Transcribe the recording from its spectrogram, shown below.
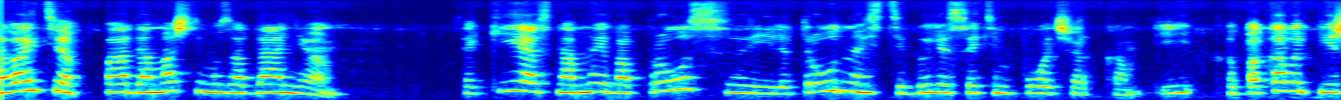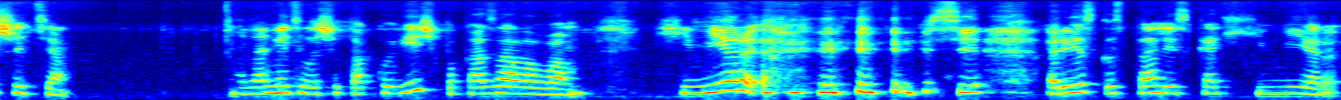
Давайте по домашнему заданию. Какие основные вопросы или трудности были с этим почерком? И пока вы пишете, заметила еще такую вещь, показала вам химеры, все резко стали искать химеры.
